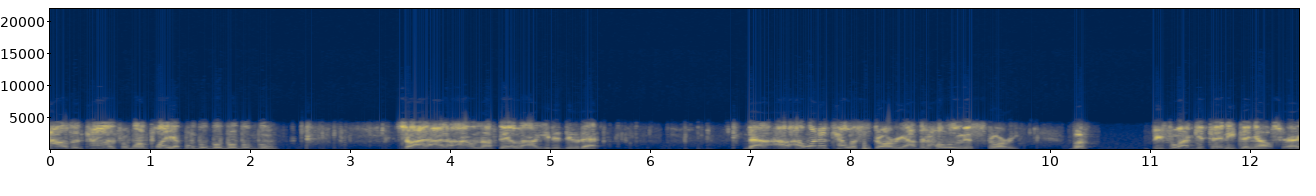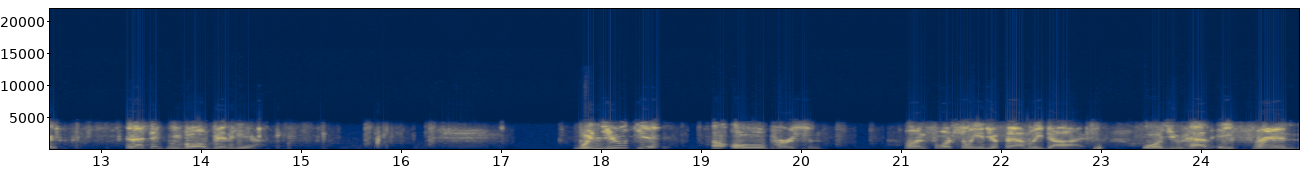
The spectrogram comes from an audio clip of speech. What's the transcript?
thousand times for one player. Boom, boom, boom, boom, boom, boom. So I, I, I don't know if they allow you to do that. Now, I, I want to tell a story. I've been holding this story, but before I get to anything else, right? And I think we've all been here. When you get an old person, unfortunately, and your family dies, or you have a friend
